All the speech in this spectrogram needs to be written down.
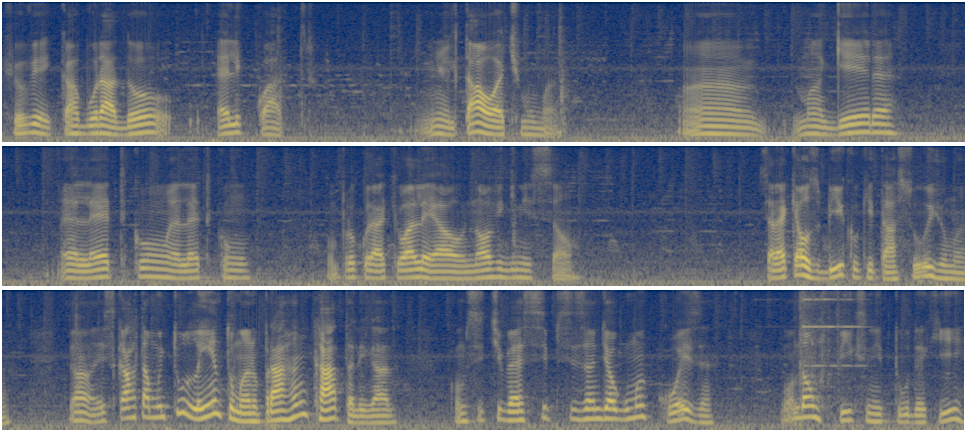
Deixa eu ver. Carburador L4. Hum, ele tá ótimo, mano. Ah, mangueira. Elétrico, elétrico. Vamos procurar aqui o aleal, nova ignição. Será que é os bicos que tá sujo, mano? Esse carro tá muito lento, mano, pra arrancar, tá ligado? Como se tivesse precisando de alguma coisa. Vamos dar um fix em tudo aqui.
